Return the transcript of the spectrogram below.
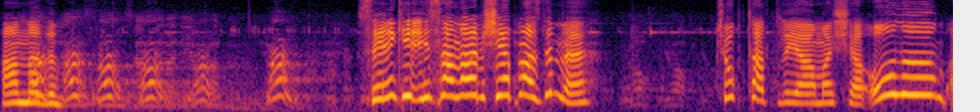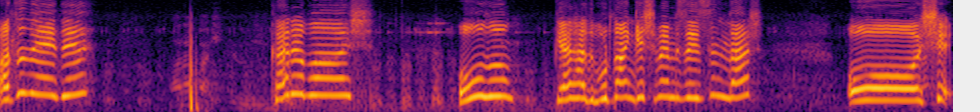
Anladım. İnsanlara diye bırakıyorum. Seninki insanlara bir şey yapmaz değil mi? Çok tatlı ya maşallah. Oğlum adı neydi? Karabaş diyorum. Karabaş. Oğlum gel hadi buradan geçmemize izin ver. O şey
